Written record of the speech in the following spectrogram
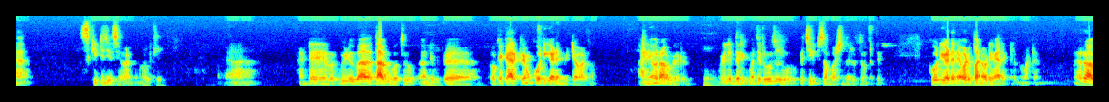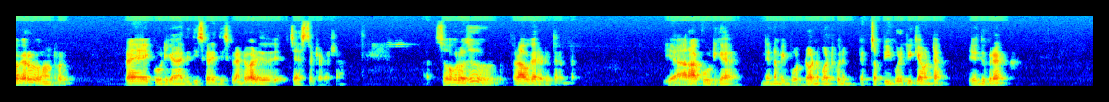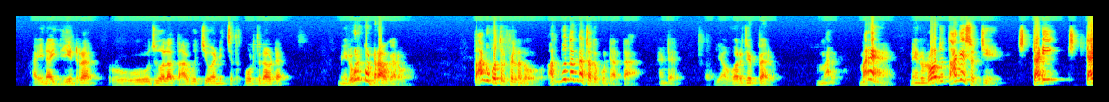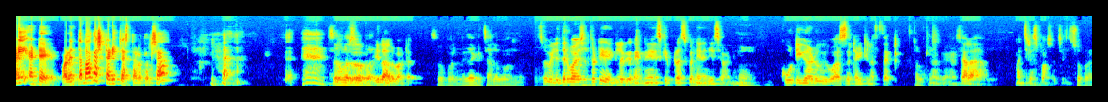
స్కిట్ చేసేవాడిని. ఓకే అంటే వీడు బాగా తాగుబోతు అంటే ఒక క్యారెక్టర్ ఏమో కోటిగాడని పెట్టేవాళ్ళం. ఆయన ఏమో రావు గారు వీళ్ళిద్దరికి మధ్య రోజు ఒక చిలిపి సంభాషణ జరుగుతూ ఉంటుంది. కోటిగాడు అనేవాడు పనోటి క్యారెక్టర్ అనమాట రావు గారు ఉంటారు రే కోటిగా అది తీసుకురా తీసుకురా అంటే వాడు చేస్తుంటాడు అట్లా. సో ఒకరోజు రావు గారు అడుగుతారంట. యారా కోటిగా నిన్న మీ బొడ్డోడిని పట్టుకొని పెచ్చ పీకుడు పీకావంట. ఎందుకురా? అయినా ఏంట్రా? రోజు అలా తాగొచ్చి వాడిని చితక కొడుతున్నావుట. మీరు ఊరుకోండి రావు గారు తాగుబోతుల పిల్లలు అద్భుతంగా చదువుకుంటారట అంటే ఎవరు చెప్పారు? మరి మరే నేను రోజు తాగేసి వచ్చి స్టడీ స్టడీ అంటే వాడు ఎంత బాగా స్టడీ చేస్తాడో తెలుసా? Super super. ఇలా అనమాట సూపర్ నిజంగా చాలా బాగుంది. సో వీళ్ళిద్దరు వాయిస్లతోటి రెగ్యులర్గా నేనే స్క్రిప్ట్ రాసుకొని నేనే చేసేవాడిని. Kotigadu was the title of that. చాలా మంచి రెస్పాన్స్ వచ్చింది. సూపర్ అండి.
